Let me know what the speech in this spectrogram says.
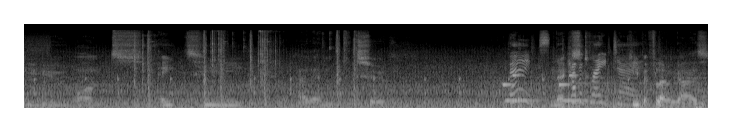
you want 80, and then 2. Thanks. Next. Have a great day. Keep it flowing, guys.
